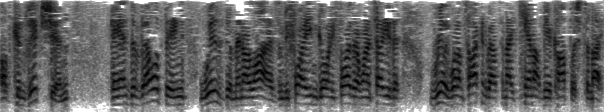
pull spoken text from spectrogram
of conviction and developing wisdom in our lives. And before I even go any farther, I want to tell you that really what I'm talking about tonight cannot be accomplished tonight.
